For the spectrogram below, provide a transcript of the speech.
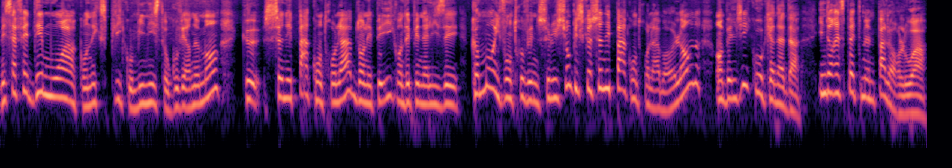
Mais ça fait des mois qu'on explique aux ministres, au gouvernement, que ce n'est pas contrôlable dans les pays qui ont dépénalisé. Comment ils vont trouver une solution puisque ce n'est pas contrôlable en Hollande, en Belgique ou au Canada? Ils ne respectent même pas leurs lois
